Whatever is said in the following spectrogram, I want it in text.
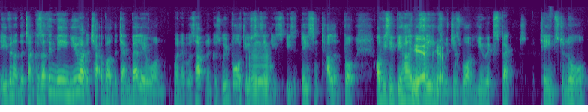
even at the time because I think me and you had a chat about the Dembele one when it was happening because we both used mm. to think mm. he's, he's a decent talent, but obviously behind yeah, the scenes, yeah. which is what you expect teams to know,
